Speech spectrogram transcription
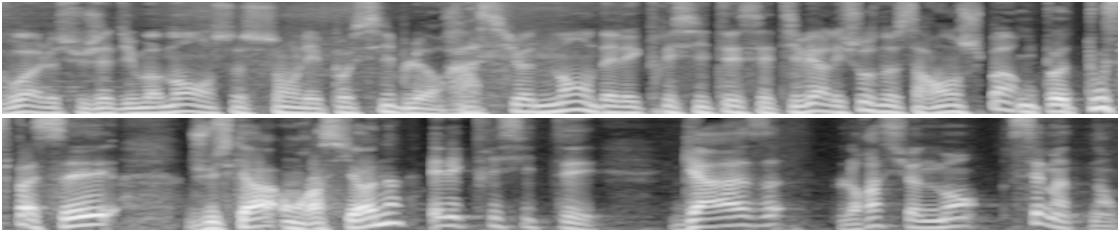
Voit, le sujet du moment, ce sont les possibles rationnements d'électricité cet hiver. Les choses ne s'arrangent pas. Il peut tout se passer jusqu'à on rationne. Électricité, gaz, le rationnement, c'est maintenant.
